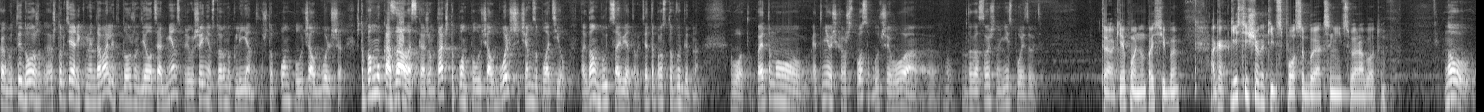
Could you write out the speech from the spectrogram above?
как бы ты должен, чтобы тебя рекомендовали, ты должен делать обмен с превышением в сторону клиента, чтобы он получал больше, чтобы ему казалось, скажем так, чтобы он получал больше, чем заплатил. Тогда он будет советовать. Это просто выгодно. Вот. Поэтому это не очень хороший способ, лучше его э, ну, долгосрочно не использовать. Так, я понял, спасибо. А как есть еще какие-то способы оценить свою работу? Ну,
